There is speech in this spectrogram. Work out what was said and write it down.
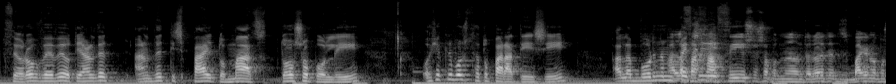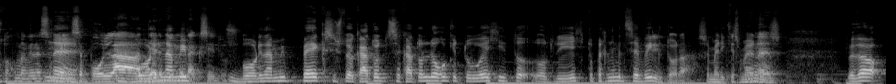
Θεωρώ βέβαια ότι αν δεν, αν δεν της πάει το match τόσο πολύ, όχι ακριβώς θα το παρατήσει, αλλά μπορεί να μην αλλά παίξει... θα χαθεί ίσως από την ανωτερότητα της Bayern όπως το έχουμε δει να συμβαίνει ναι. σε πολλά μπορεί να μην, μεταξύ τους. Μπορεί να μην παίξει στο 100% λόγω και του έχει το, ότι έχει το παιχνίδι με τη Σεβίλη τώρα σε μερικές μέρες. Ναι. Βέβαια,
